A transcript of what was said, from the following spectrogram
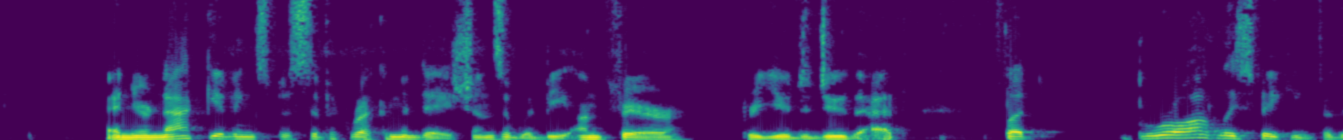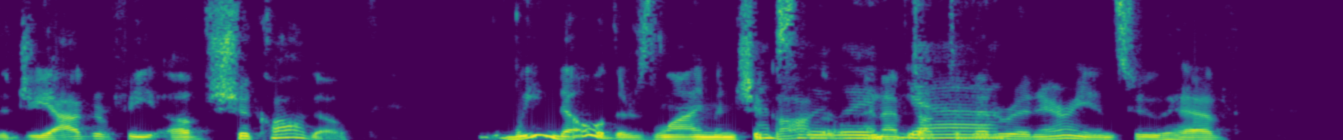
and you're not giving specific recommendations, it would be unfair for you to do that. But broadly speaking, for the geography of Chicago, we know there's Lyme in Chicago. Absolutely, And I've talked to veterinarians who have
